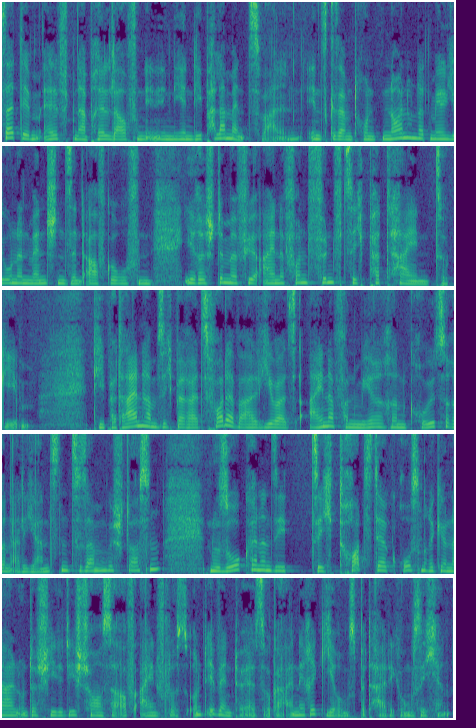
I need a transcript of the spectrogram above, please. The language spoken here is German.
Seit dem 11. April laufen in Indien die Parlamentswahlen. Insgesamt rund 900 Millionen Menschen sind aufgerufen, ihre Stimme für eine von 50 Parteien zu geben. Die Parteien haben sich bereits vor der Wahl jeweils einer von mehreren größeren Allianzen zusammengeschlossen. Nur so können sie sich trotz der großen regionalen Unterschiede die Chance auf Einfluss und eventuell sogar eine Regierungsbeteiligung sichern.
